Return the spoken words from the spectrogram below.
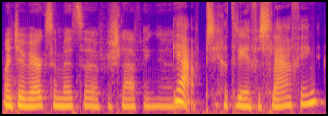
Want jij werkte met uh, verslaving? Ja, psychiatrie en verslaving.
